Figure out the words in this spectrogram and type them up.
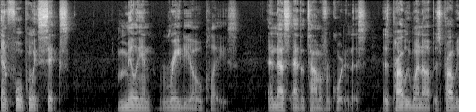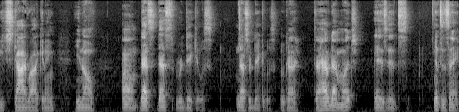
and 4.6 million radio plays and that's at the time of recording this. It's probably went up. It's probably skyrocketing. You know, um, that's that's ridiculous. That's ridiculous. Okay, to have that much is it's it's insane.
